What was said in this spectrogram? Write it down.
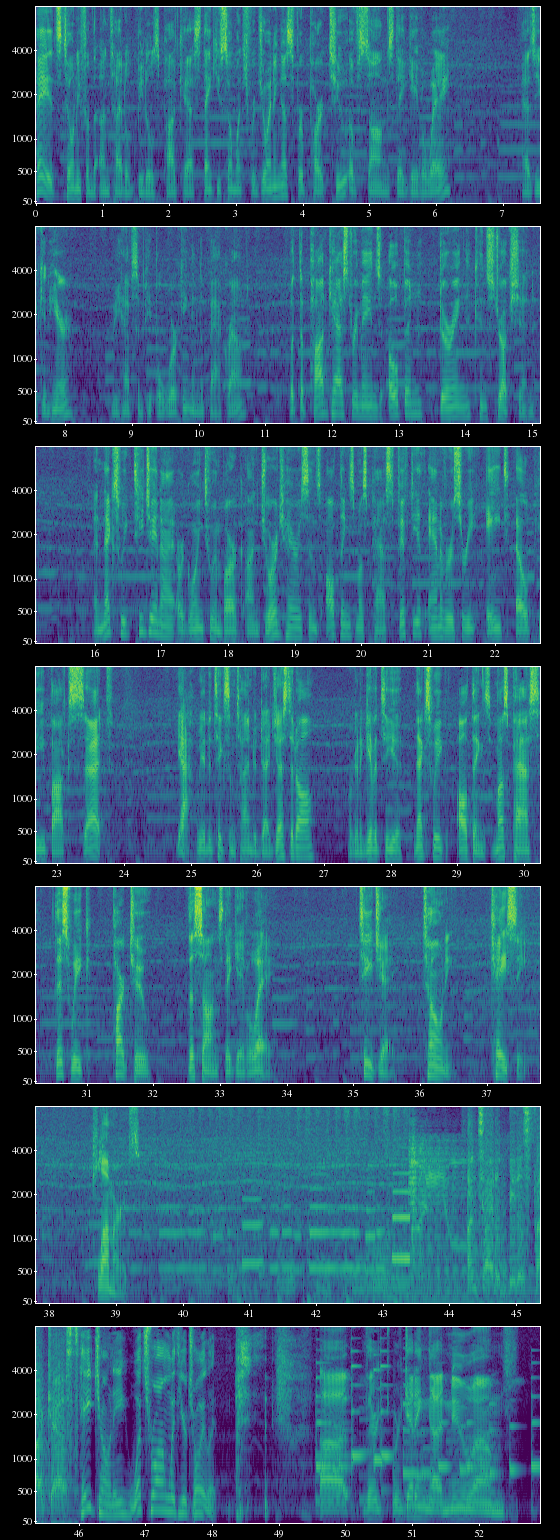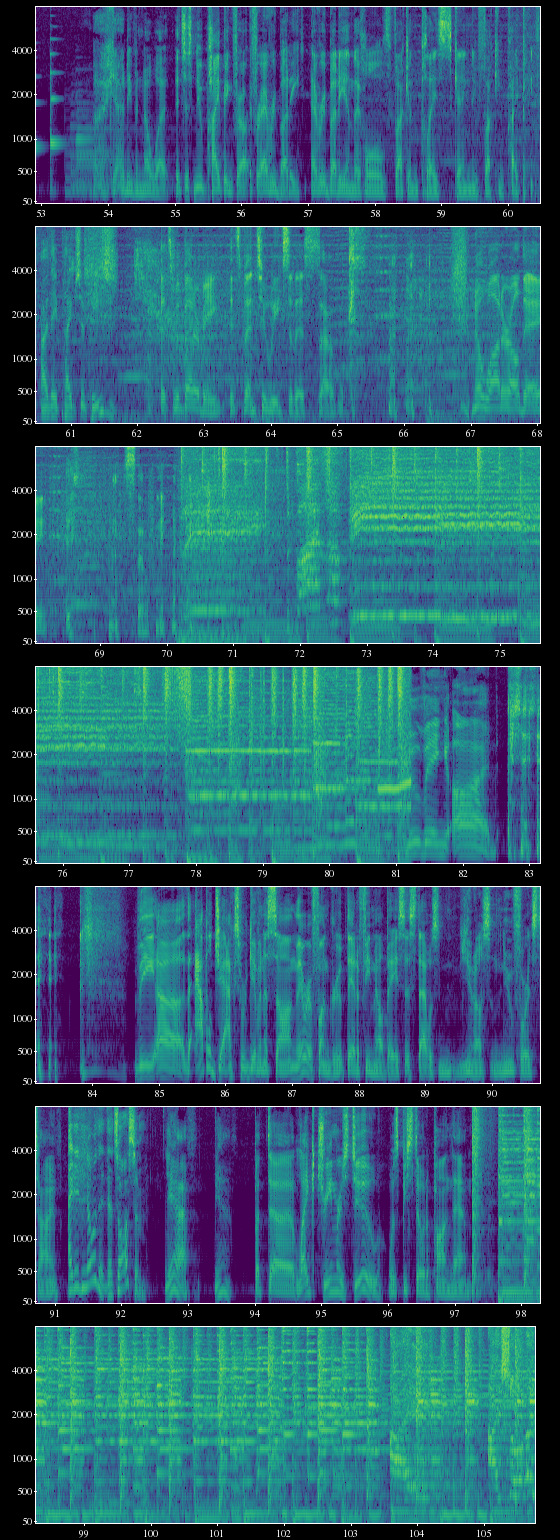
Hey, it's Tony from the Untitled Beatles podcast. Thank you so much for joining us for part two of Songs They Gave Away. As you can hear, we have some people working in the background, but the podcast remains open during construction. And next week, TJ and I are going to embark on George Harrison's All Things Must Pass 50th Anniversary 8 LP box set. Yeah, we had to take some time to digest it all. We're going to give it to you next week. All Things Must Pass. This week, part two the songs they gave away. TJ, Tony, Casey, Plumbers. Untitled Beatles podcast. Hey Tony, what's wrong with your toilet? Uh, they're we're getting a new. Um, I don't even know what. It's just new piping for for everybody. Everybody in the whole fucking place is getting new fucking piping. Are they pipes of peace? It's been better be. It's been two weeks of this, so no water all day. so anyway. Moving on. the uh, the Apple Jacks were given a song. They were a fun group. They had a female bassist. That was you know new for its time. I didn't know that. That's awesome. Yeah, yeah. But uh, like dreamers do was bestowed upon them. I, I saw a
